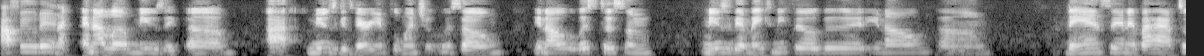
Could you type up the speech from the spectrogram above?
I feel that. and I love music. Um, I, music is very influential, and so you know, listen to some music that makes me feel good. You know, um, dancing if I have to.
